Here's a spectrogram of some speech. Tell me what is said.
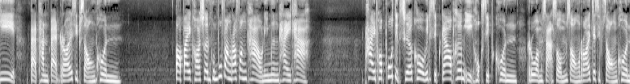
ที่ 8,812 คน ต่อไปขอเชิญคุณผู้ฟังรับฟังข่าวในเมืองไทยค่ะไทยพบผู้ติดเชื้อโควิด -19 เพิ่มอีก 60 คน รวมสะสม 272 คน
